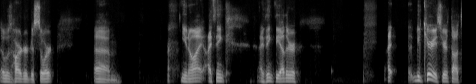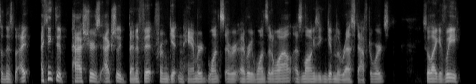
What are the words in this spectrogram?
it was harder to sort um you know i i think i think the other i I'd be curious your thoughts on this but i i think the pastures actually benefit from getting hammered once every every once in a while as long as you can give them the rest afterwards so like if we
